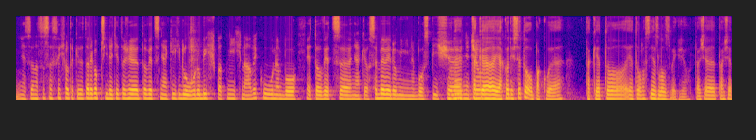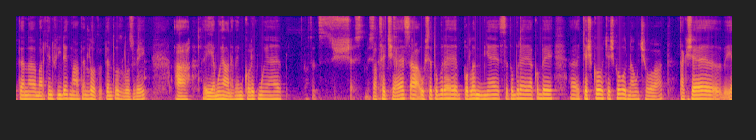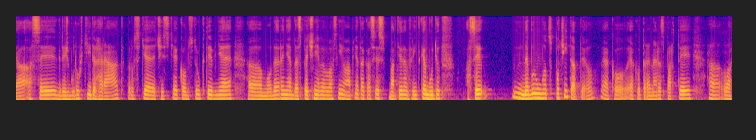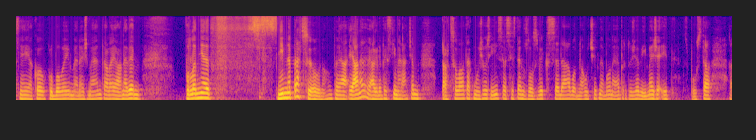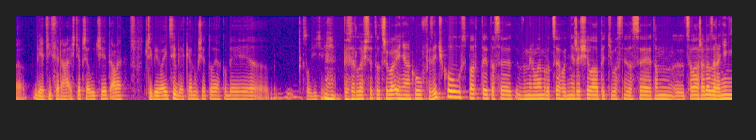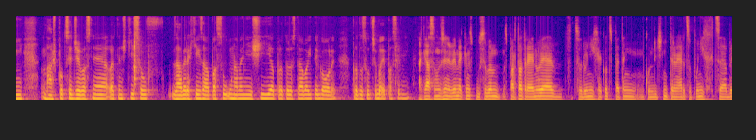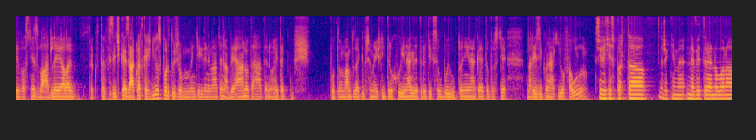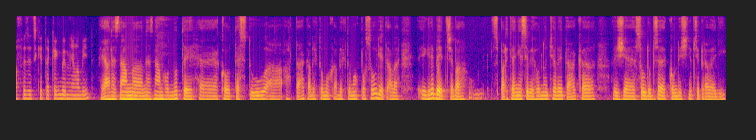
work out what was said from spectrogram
něco, na co jsem si chtěl taky zeptat, jako přijde ti to, že je to věc nějakých dlouhodobých špatných návyků, nebo je to věc eh, nějakého sebevědomí, nebo spíš eh, ne, něčeho... Tak jako když se to opakuje, tak je to, je to vlastně zlozvyk. Že? Takže, takže ten Martin Friedek má ten, tento zlozvyk a jemu, já nevím, kolik mu je... 26, myslím. 26 a už se to bude, podle mě, se to bude jakoby těžko, těžko odnaučovat. Takže já asi, když budu chtít hrát prostě čistě, konstruktivně, eh, moderně, bezpečně ve vlastní vápně, tak asi s Martinem Frýdkem budu asi nebudu moc počítat jo? Jako, jako trenér Sparty, vlastně jako klubový management, ale já nevím, podle mě s ním nepracují. No. To já, já nevím, já kdybych s tím hráčem pracoval, tak můžu říct, jestli ten zlozvyk se dá odnaučit nebo ne, protože víme, že i spousta Eh, věcí se dá ještě přeučit, ale s přibývajícím věkem už je to jakoby eh, složitější. Hmm. Vysvětluješ se to třeba i nějakou fyzičkou Sparty? Ta se v minulém roce hodně řešila, teď vlastně zase je tam eh, celá řada zranění. Máš pocit, že vlastně letenští jsou v závěrech těch zápasů unavenější a proto dostávají ty góly. Proto jsou třeba i pasivní. Tak já samozřejmě nevím, jakým způsobem Sparta trénuje, co do nich jako cpe ten kondiční trenér, co po nich chce, aby vlastně zvládli, ale tak ta fyzička je základ každého sportu, že v momentě, kdy nemáte naběháno, taháte nohy, tak už potom vám to taky přemýšlí trochu jinak, jdete do těch soubojů úplně jinak a je to prostě na riziko nějakého faulu. No. Přijde ti Sparta, řekněme, nevytrénovaná fyzicky tak, jak by měla být? Já neznám, neznám hodnoty eh, jako testů a, a tak, abych to, mohl, abych to mohl posoudit, ale i kdyby třeba Spartani si vyhodnotili tak, eh, že jsou dobře kondičně připravení,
